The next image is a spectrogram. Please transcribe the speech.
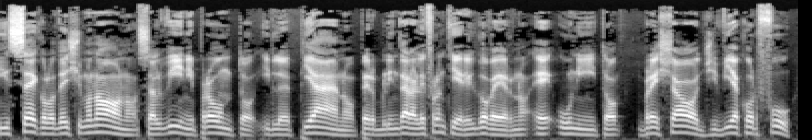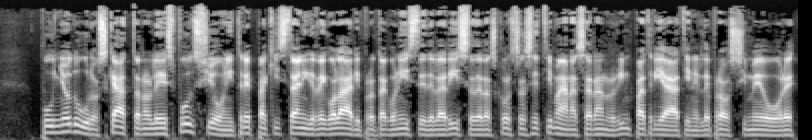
Il secolo XIX, Salvini pronto il piano per blindare le frontiere, il governo è unito. Brescia oggi, via Corfù, pugno duro, scattano le espulsioni, tre pakistani irregolari protagonisti della rissa della scorsa settimana saranno rimpatriati nelle prossime ore.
